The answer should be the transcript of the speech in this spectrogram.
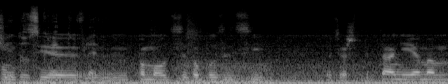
funkcję e, pomocy w opozycji. Chociaż pytanie, ja mam,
